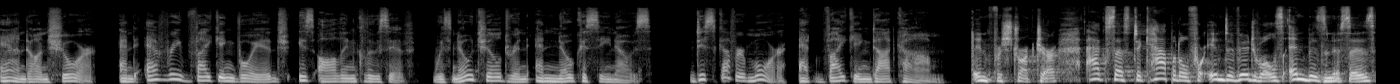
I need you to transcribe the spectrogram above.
and on shore. And every Viking voyage is all inclusive, with no children and no casinos. Discover more at Viking.com infrastructure, access to capital for individuals and businesses,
